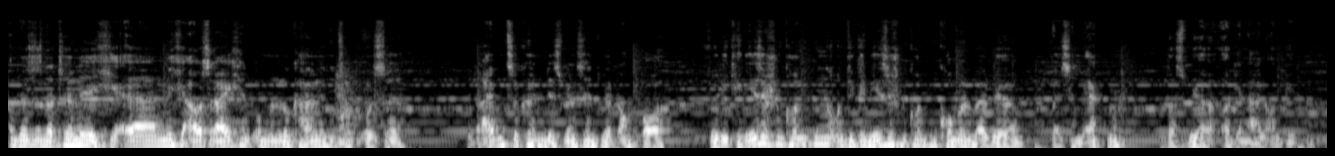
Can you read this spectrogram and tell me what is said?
Und das ist natürlich äh, nicht ausreichend, um ein Lokal in unserer Größe betreiben zu können. Deswegen sind wir dankbar für die chinesischen Kunden und die chinesischen Kunden kommen, weil, wir, weil sie merken, dass wir original anbieten.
